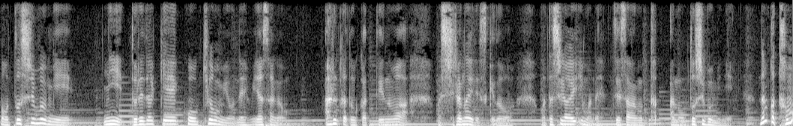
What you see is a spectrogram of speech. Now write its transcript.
まあ、落とし踏みにどれだけこう興味をね皆さんがあるかどうかっていうのは、まあ、知らないですけど私が今ね絶賛あの落とし踏みになんか玉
